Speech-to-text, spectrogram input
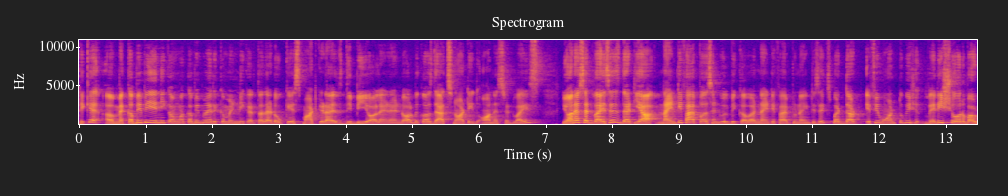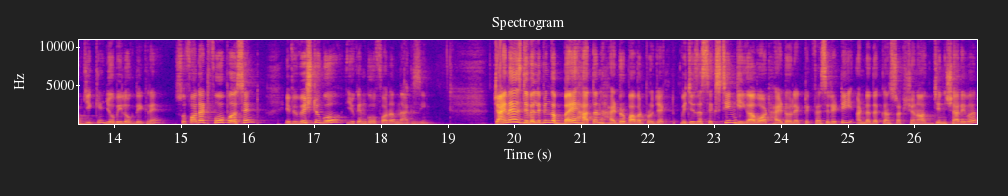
ठीक है uh, मैं कभी भी ये नहीं कहूँगा कभी भी मैं रिकमेंड नहीं करता दैट ओके स्मार्ट किडा is the be all and and all because that's not is honest advice the honest advice is that या 95 percent will be cover 95 to 96 but that if you want to be very sure about GK जो भी लोग देख रहे हैं so for that 4 percent if you wish to go you can go for a magazine China is developing a Bai Hatan hydropower project, which is a 16 gigawatt hydroelectric facility under the construction of Jinsha River.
